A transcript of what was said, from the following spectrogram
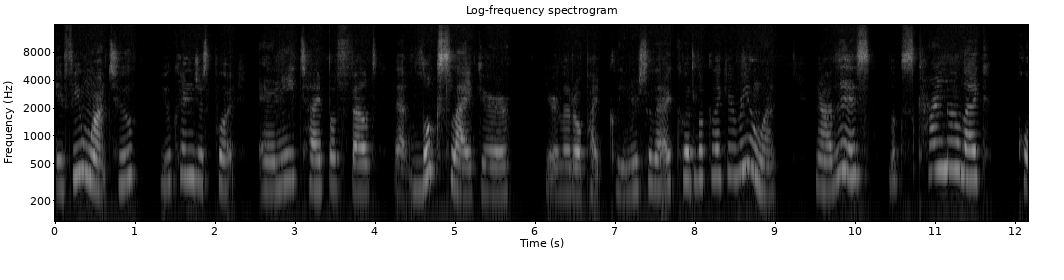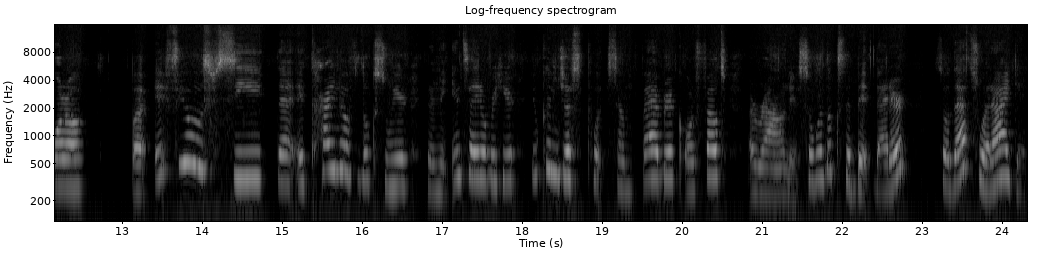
If you want to, you can just put any type of felt that looks like your your little pipe cleaner so that it could look like a real one. Now this looks kind of like coral if you see that it kind of looks weird from the inside over here, you can just put some fabric or felt around it so it looks a bit better. So that's what I did.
